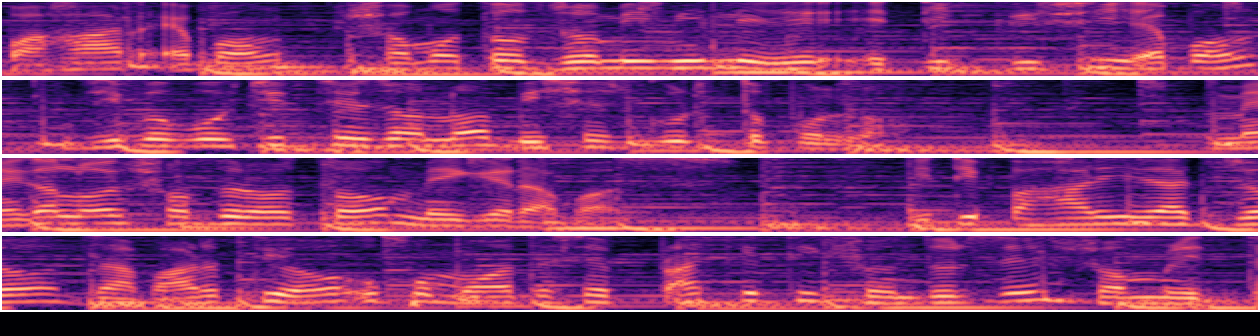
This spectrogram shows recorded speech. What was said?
পাহাড় এবং সমতল জমি মিলিয়ে এটি কৃষি এবং জীববৈচিত্র্যের জন্য বিশেষ গুরুত্বপূর্ণ। মেঘালয় শব্দের অর্থ মেঘের আবাস। এটি পাহাড়ি রাজ্য যা ভারতীয় উপমহাদেশের প্রাকৃতিক সৌন্দর্যে সমৃদ্ধ।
